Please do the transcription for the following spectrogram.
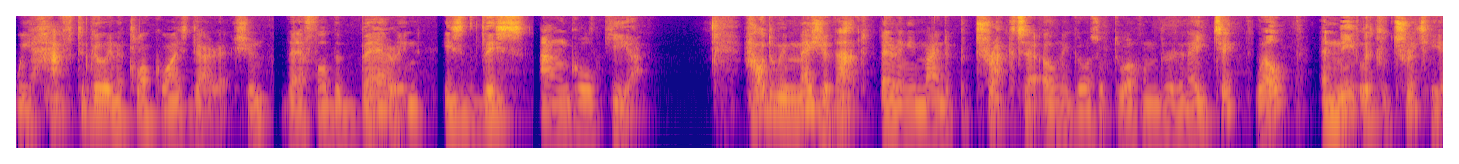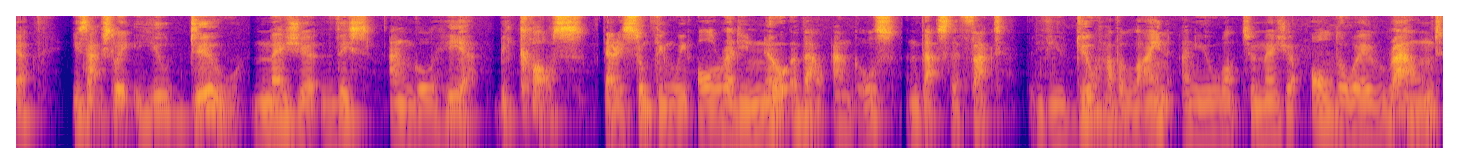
we have to go in a clockwise direction. Therefore, the bearing is this angle here. How do we measure that? Bearing in mind a protractor only goes up to 180. Well, a neat little trick here is actually you do measure this angle here because there is something we already know about angles and that's the fact that if you do have a line and you want to measure all the way round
